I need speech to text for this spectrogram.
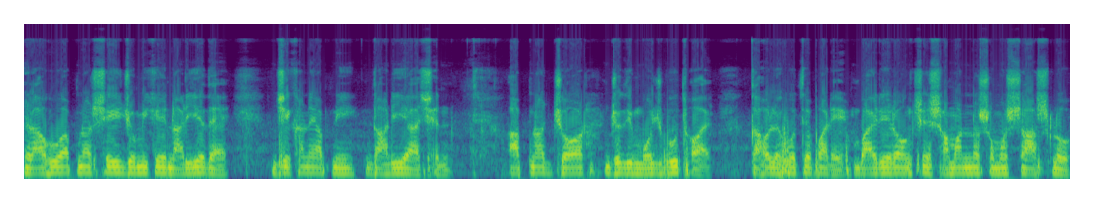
রাহু আপনার সেই জমিকে নাড়িয়ে দেয় যেখানে আপনি দাঁড়িয়ে আছেন। আপনার জ্বর যদি মজবুত হয়, তাহলে হতে পারে বাইরের অংশে সামান্য সমস্যা আসলো,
